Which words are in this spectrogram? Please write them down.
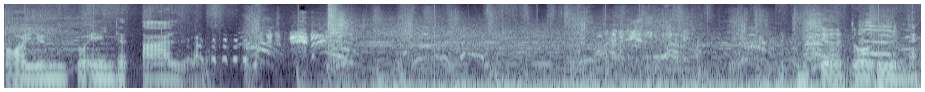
ต่อยจนตัวเองจะตายอยู่แล้วเดี๋ยเพิ่งเจอตัวอื่นนะ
